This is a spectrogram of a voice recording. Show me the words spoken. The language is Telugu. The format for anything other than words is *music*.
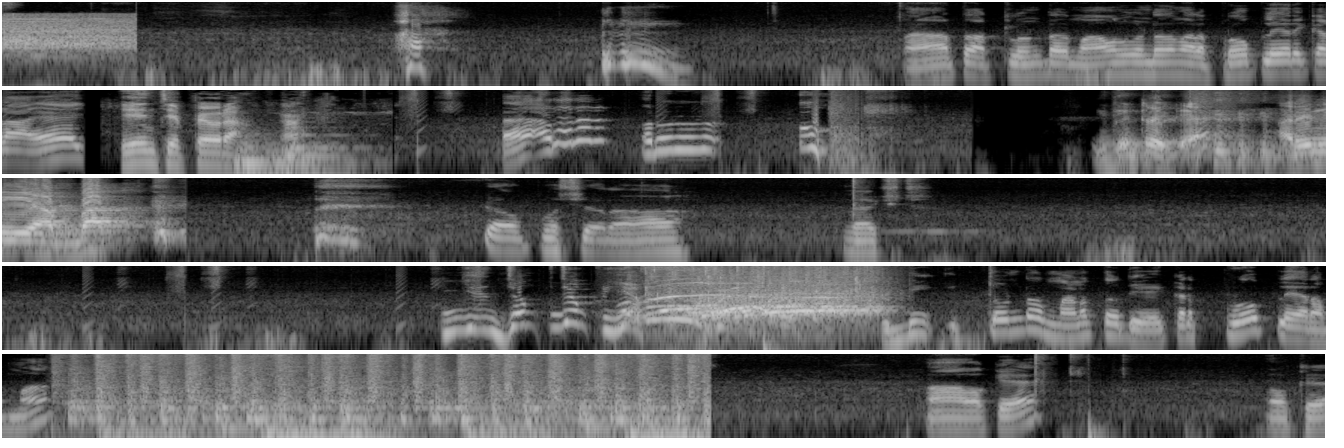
నాతో అట్లా ఉంటుంది మామూలుగా ఉంటుంది మరి ప్రో ప్లేయర్ ఇక్కడ. ఏ ఏం చెప్పావురా ఇదేంట్రా అయితే *laughs* అరే నీ అబ్బా. నెక్స్ట్ జంప్ జంప్ ఇది ఇట్లుంటా మనతోటి. ఇక్కడ ప్రో ప్లేయర్ అమ్మా. ఓకే ఓకే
